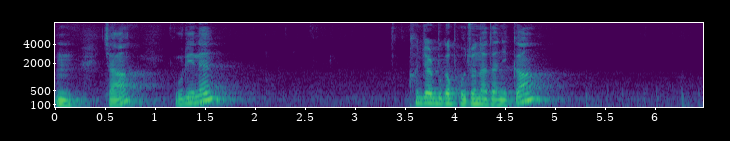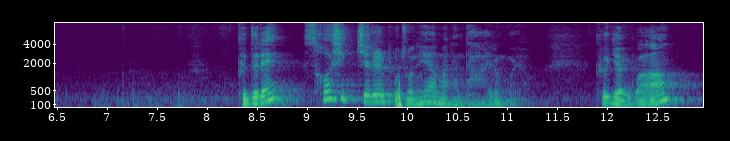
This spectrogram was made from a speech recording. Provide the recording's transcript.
음. 자, 우리는 conserve가 보존하다니까 그들의 서식지를 보존해야만 한다. 이런 거예요. 그 결과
